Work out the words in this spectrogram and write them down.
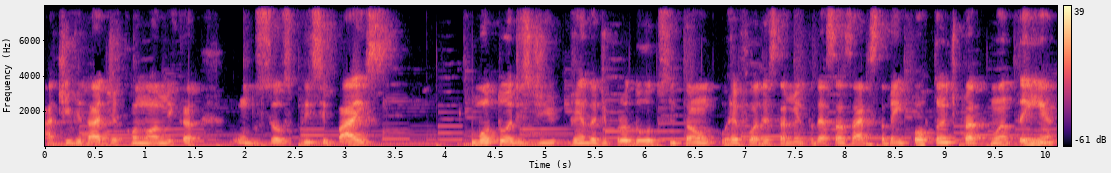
atividade econômica um dos seus principais motores de venda de produtos, então o reflorestamento dessas áreas também é importante para que mantenha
